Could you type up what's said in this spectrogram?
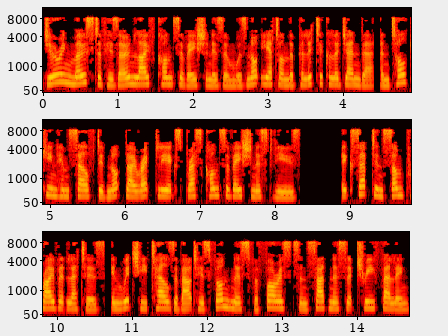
During most of his own life conservationism was not yet on the political agenda, and Tolkien himself did not directly express conservationist views—except in some private letters, in which he tells about his fondness for forests and sadness at tree felling.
